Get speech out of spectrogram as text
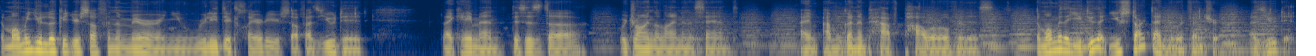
the moment you look at yourself in the mirror and you really declare to yourself as you did like hey man this is the we're drawing the line in the sand I, i'm gonna have power over this the moment that you do that you start that new adventure as you did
